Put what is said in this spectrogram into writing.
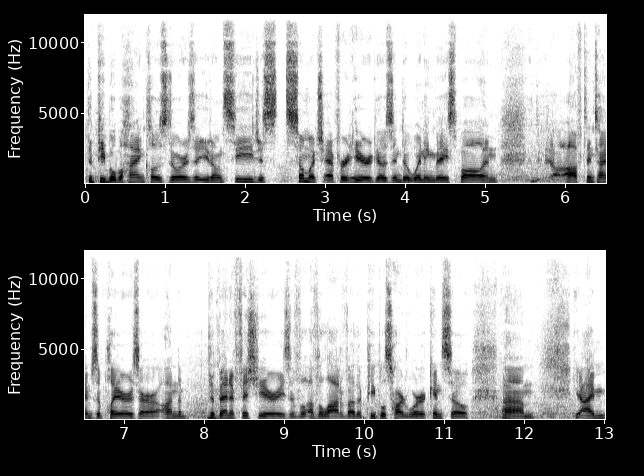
the people behind closed doors that you don't see. Just so much effort here goes into winning baseball, and oftentimes the players are on the, the beneficiaries of, of, a lot of other people's hard work. And so um, I'm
